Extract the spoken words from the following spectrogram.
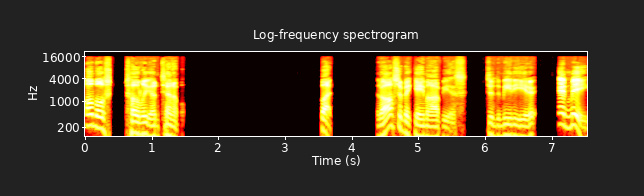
almost totally untenable. But it also became obvious to the mediator and me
